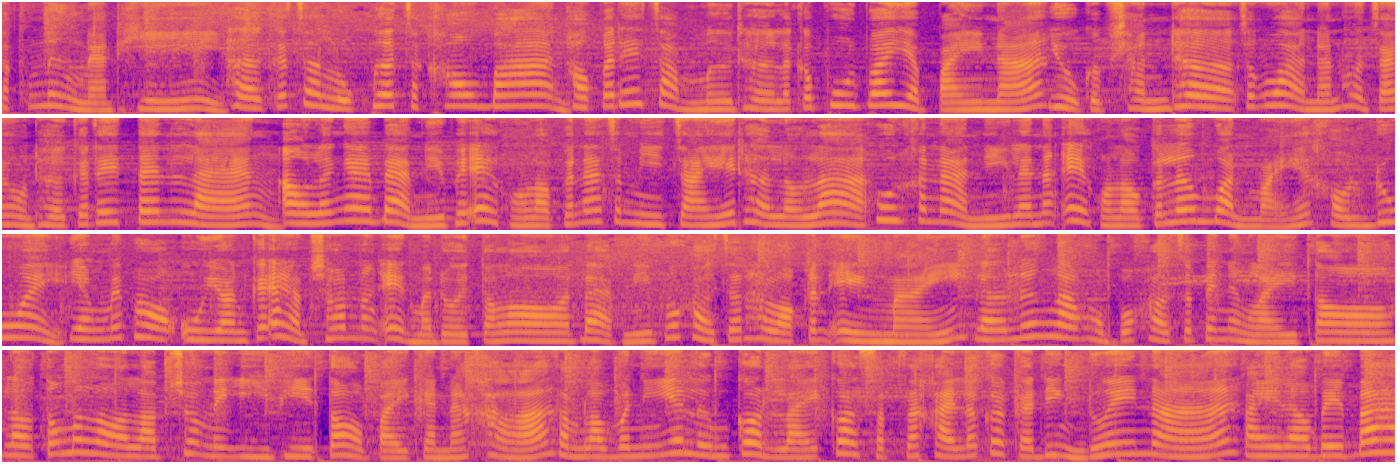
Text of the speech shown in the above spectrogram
สักหนึ่งนาที เธอก็จะลุกเพื่อจะเข้าบ้าน เขาก็ได้จับมือเธอแล้วก็พูดว่าอย่าไปนะ อยู่กับฉันเธอ จังหวะนั้นหัวใจของเธอก็ได้เต้นแรง เอาแล้วไงแบบนี้พระเอกของเราก็น่าจะมีใจให้เธอแล้วล่ะ พูดขนาดนี้และนางเอกของเราก็เริ่มหวั่นไหวให้เขาด้วย ยังไม่พออูยอนก็แอบชอบนางเอกมาโดยตลอด แบบนี้พวกเขาจะทะเลาะกันเองไหม แล้วเรื่องราวของพวกเขาจะเป็นอย่างไรต่อ เราต้องมารอรับชมใน EP ต่อไปกันนะคะสำหรับวันนี้อย่าลืมกดไลค์ กด subscribe แล้วกดกระดิ่งด้วยนะ ไปแล้วบ๊ายบา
